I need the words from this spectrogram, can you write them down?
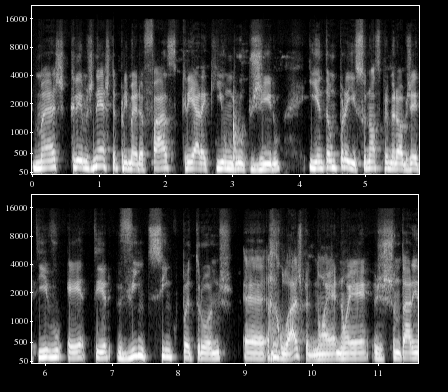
mas queremos nesta primeira fase criar aqui um grupo giro. E então, para isso, o nosso primeiro objetivo é ter 25 patronos uh, regulares, portanto, não é, não é juntarem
